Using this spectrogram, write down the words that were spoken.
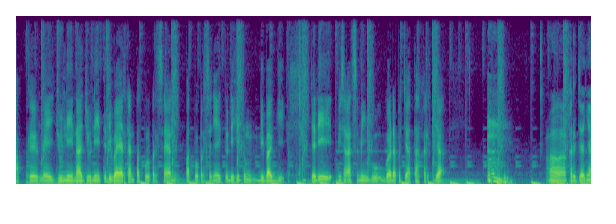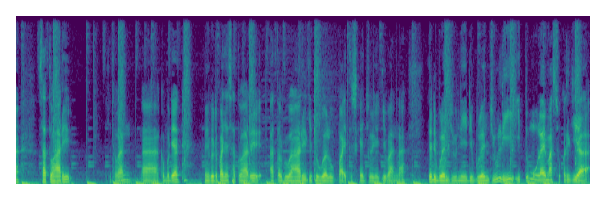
April, Mei, Juni. Nah, Juni itu dibayarkan 40%. 40% nya itu dihitung dibagi. Jadi, misalkan seminggu gua dapat jatah kerja. Uh, kerjanya satu hari gitu kan. Nah kemudian minggu depannya satu hari atau dua hari gitu gue lupa itu schedule gimana. Itu di bulan Juni. Di bulan Juli itu mulai masuk kerja.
